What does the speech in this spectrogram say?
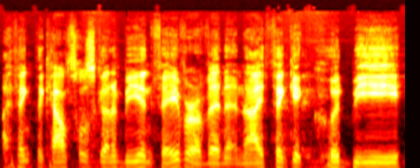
i think the council is going to be in favor of it. And i think it could be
